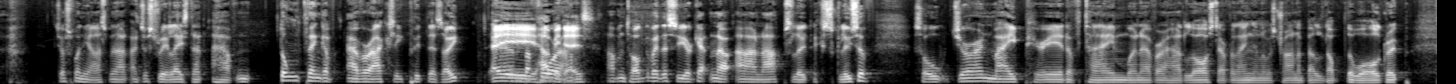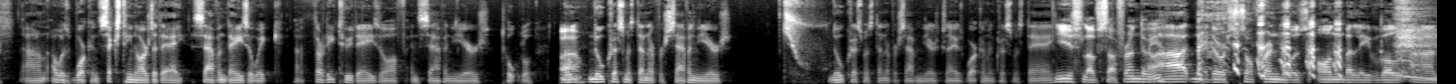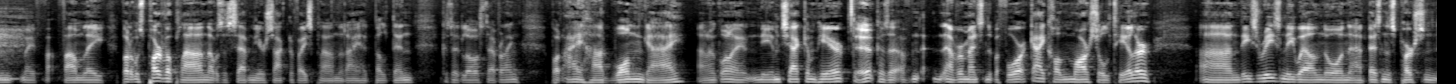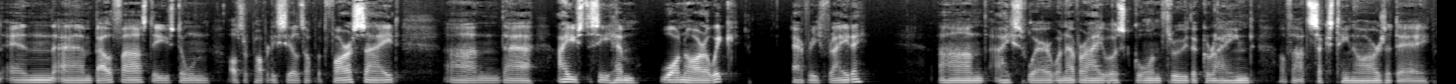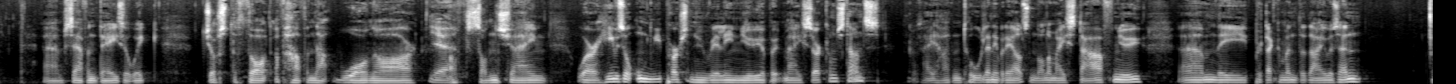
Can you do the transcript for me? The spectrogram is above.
Just when you asked me that, I just realised that I haven't. Don't think I've ever actually put this out. Um, Hey, before. happy I days. haven't- haven't talked about this, so you're getting a, an absolute exclusive. So during my period of time, whenever I had lost everything and I was trying to build up the wall group, and I was working 16 hours a day, seven days a week, uh, 32 days off in seven years total. No, Wow. no Christmas dinner for seven years. No Christmas dinner for seven years because I was working on Christmas Day. You just love suffering, don't you? Ah, no, their suffering was unbelievable, and my fa- family. But it was part of a plan. That was a seven-year sacrifice plan that I had built in because I'd lost everything. But I had one guy, and I'm going to name check him here because I've n- never mentioned it before. A guy called Marshall Taylor, and he's a reasonably well-known uh, business person in um, Belfast. He used to own Ulster Property Sales up at Forestside, and uh, I used to see him one hour a week every Friday. And I swear, whenever I was going through the grind of that 16 hours a day, um, seven days a week, just the thought of having that one hour Yeah. of sunshine where he was the only person who really knew about my circumstance because I hadn't told anybody else, none of my staff knew um, the predicament that I was in.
